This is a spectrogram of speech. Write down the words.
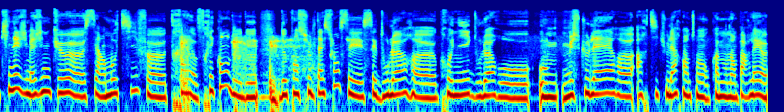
kiné, j'imagine que euh, c'est un motif euh, très fréquent de, consultation, ces, douleurs euh, chroniques, douleurs au, musculaires, articulaires, comme on en parlait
